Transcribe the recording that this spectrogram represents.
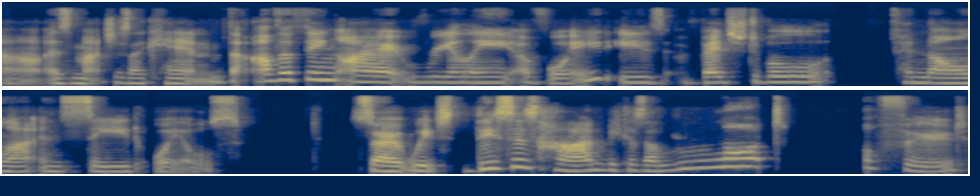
uh, as much as I can. The other thing I really avoid is vegetable canola, and seed oils. So, which this is hard because a lot of food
